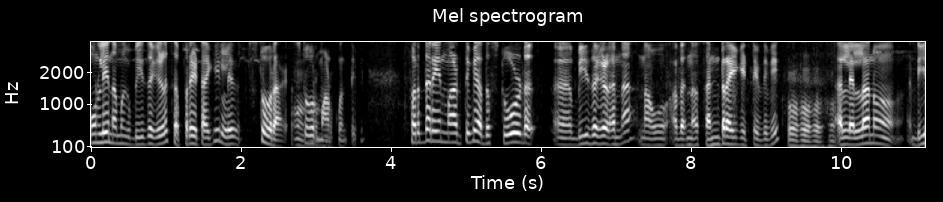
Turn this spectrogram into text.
ಓನ್ಲಿ ನಮಗೆ ಬೀಜಗಳು ಸಪ್ರೇಟ್ ಆಗಿ ಇಲ್ಲಿ ಸ್ಟೋರ್ ಆಗ ಸ್ಟೋರ್ ಮಾಡ್ಕೊತೀವಿ. ಫರ್ದರ್ ಏನು ಮಾಡ್ತೀವಿ? ಅದು ಸ್ಟೋರ್ಡ್ ಬೀಜಗಳನ್ನು ನಾವು ಅದನ್ನು ಸನ್ ಡ್ರೈಗೆ ಇಟ್ಟಿದ್ದೀವಿ. ಅಲ್ಲೆಲ್ಲಾನು ಡಿ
